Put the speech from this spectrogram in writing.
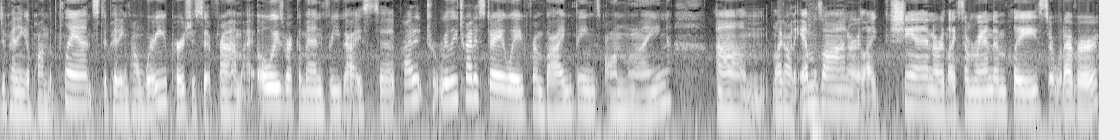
depending upon the plants, depending upon where you purchase it from. I always recommend for you guys to, try to really try to stay away from buying things online um, like on Amazon or like Shein or like some random place or whatever,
